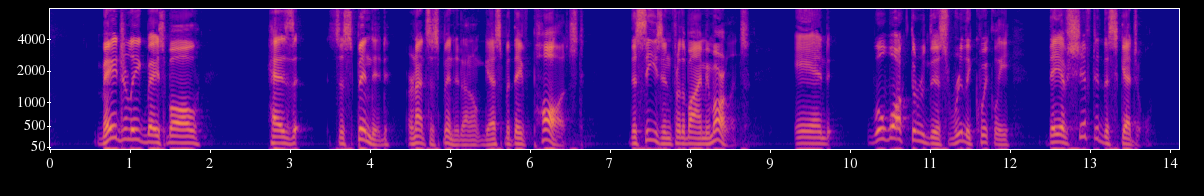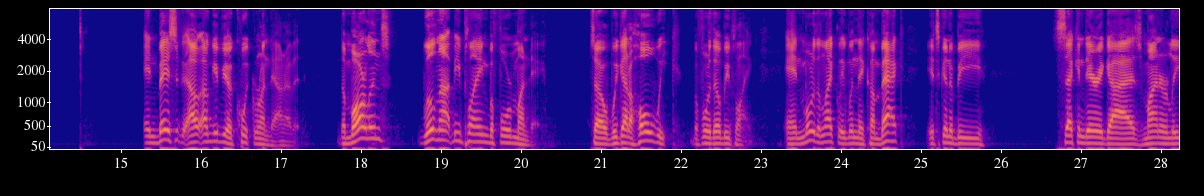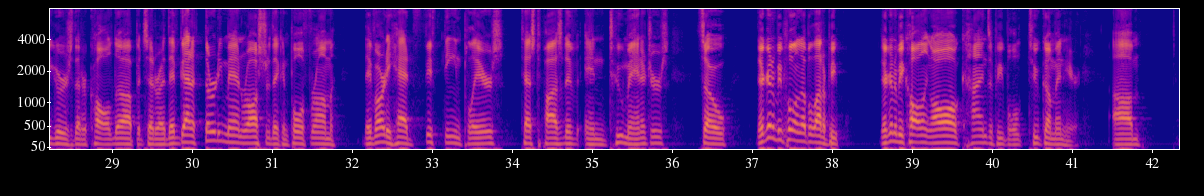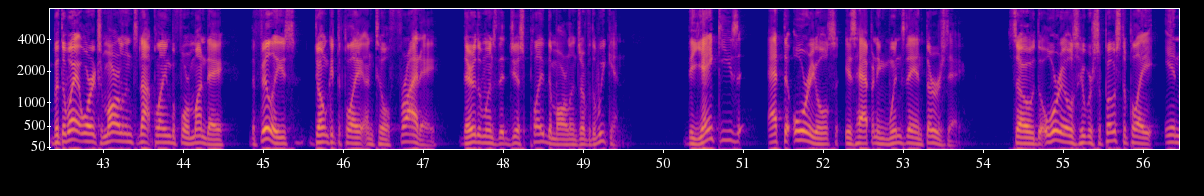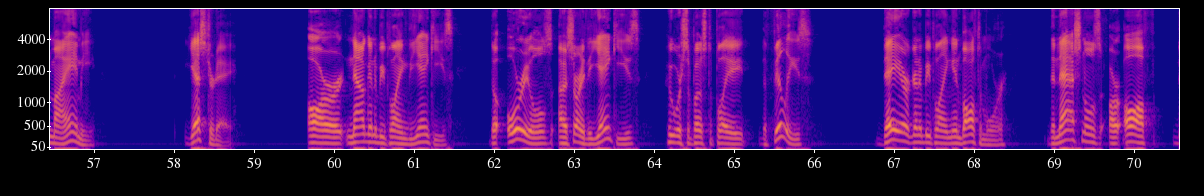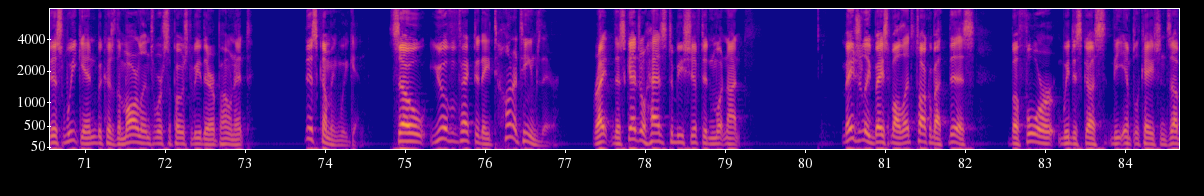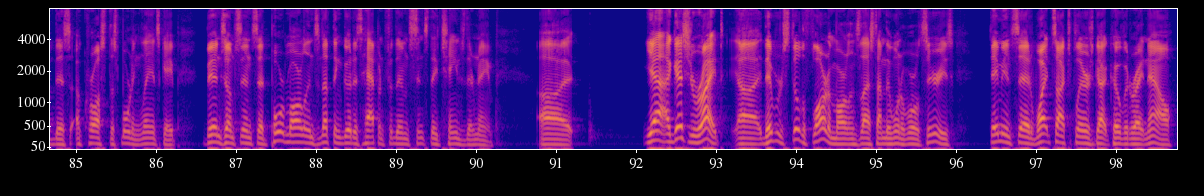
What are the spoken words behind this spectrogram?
Major League Baseball has suspended, or not suspended, I don't guess, but they've paused the season for the Miami Marlins. And we'll walk through this really quickly. They have shifted the schedule. And basically, I'll, I'll give you a quick rundown of it. The Marlins will not be playing before Monday. So we got a whole week before they'll be playing. And more than likely, when they come back, it's going to be secondary guys, minor leaguers that are called up, et cetera. They've got a 30 man roster they can pull from. They've already had 15 players test positive and two managers. So they're going to be pulling up a lot of people. They're going to be calling all kinds of people to come in here. Um, but the way it works, Marlins not playing before Monday. The Phillies don't get to play until Friday. They're the ones that just played the Marlins over the weekend. The Yankees at the Orioles is happening Wednesday and Thursday. So the Orioles, who were supposed to play in Miami, yesterday are now going to be playing the Yankees. The Orioles, uh, sorry, the Yankees, who were supposed to play the Phillies, they are going to be playing in Baltimore. The Nationals are off this weekend because the Marlins were supposed to be their opponent this coming weekend. So you have affected a ton of teams there, right? The schedule has to be shifted and whatnot. Major League Baseball, let's talk about this before we discuss the implications of this across the sporting landscape. Ben jumps in and said, Poor Marlins, nothing good has happened for them since they changed their name. Uh, yeah, I guess you're right. Uh, they were still the Florida Marlins last time they won a World Series. Damien said, White Sox players got COVID right now.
